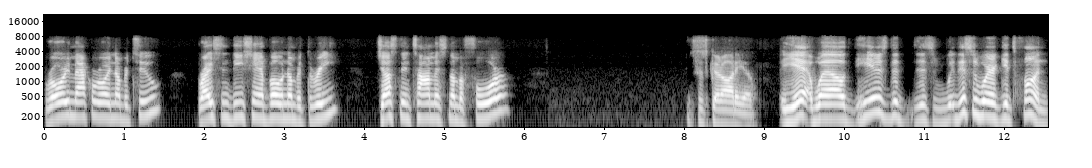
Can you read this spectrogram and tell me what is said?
Rory McIlroy number two, Bryson DeChambeau number three, Justin Thomas number four. This is good audio. Yeah, well, here's the this this is where it gets fun.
